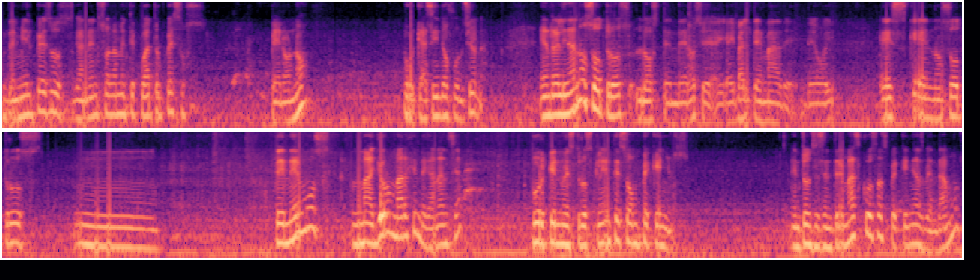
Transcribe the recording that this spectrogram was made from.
de mil pesos gané solamente cuatro pesos, pero no, porque así no funciona. En realidad nosotros, los tenderos, y ahí va el tema de, de hoy, es que nosotros mmm, tenemos mayor margen de ganancia porque nuestros clientes son pequeños. Entonces, entre más cosas pequeñas vendamos,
